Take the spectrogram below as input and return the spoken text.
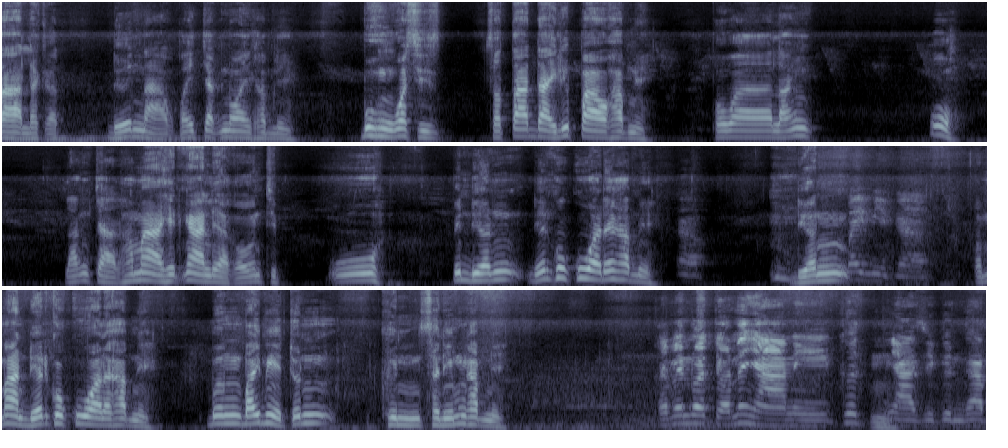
ตาร์ทแล้วก็ เดินหนาวไปจักหน่อยครับนี่บุ้งว่าสิสตาร์ทได้หรือเปล่าครับนี่ เพราะว่าหลัง โอ้ หลังจากเข้ามาเฮ็ดงานแล้วก็มันสิโอ้เป็นเดือนเดือนกลัวาๆเด้อครับนี่ ครับเดือนไม่มีการประมาณเดือนกลัวาๆแล้วครับนี่ เบิ่งใบเมฆจนขึ้นสนิมครับนี่ ใครเป็นว่าจอดในยานี่คืออม ยาสิขึ้นครับ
